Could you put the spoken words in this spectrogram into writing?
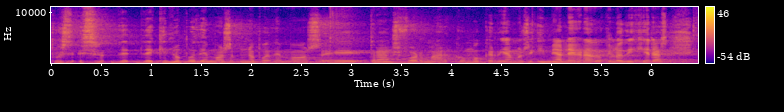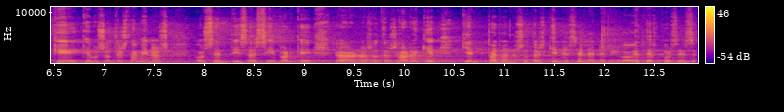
pues eso, de, de, que no podemos, no podemos eh, transformar como querríamos. Y me ha alegrado que lo dijeras, que, que vosotros también os, os, sentís así, porque claro, nosotros ahora, ¿quién, quién, para nosotros, ¿quién es el enemigo a veces? Pues es,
